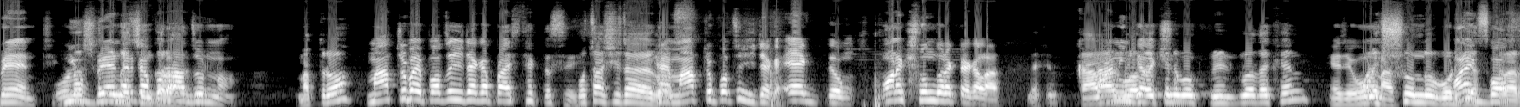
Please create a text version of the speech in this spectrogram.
ব্র্যান্ড সাথে ব্র্যান্ডের কাপড় রাজন্য। মাত্র? মাত্র ভাই পঁচাশি টাকা প্রাইস থাকতেছে। 85 টাকা হ্যাঁ মাত্র পঁচাশি টাকা একদম। অনেক সুন্দর একটা কালার দেখেন কালারগুলো দেখেন এবং প্রিন্টগুলো দেখেন এই যে অনেক সুন্দর গর্জিয়াস কালার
